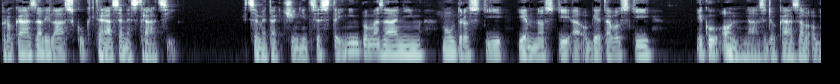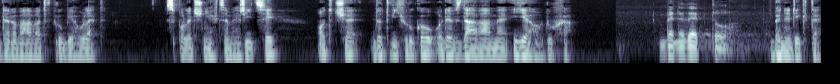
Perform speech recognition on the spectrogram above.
prokázali lásku, která se nestrácí. Chceme tak činit se stejným pomazáním, moudrostí, jemností a obětavostí, jakou on nás dokázal obdarovávat v průběhu let. Společně chceme říci, Otče, do tvých rukou odevzdáváme jeho ducha. Benedetto, Benedikte,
